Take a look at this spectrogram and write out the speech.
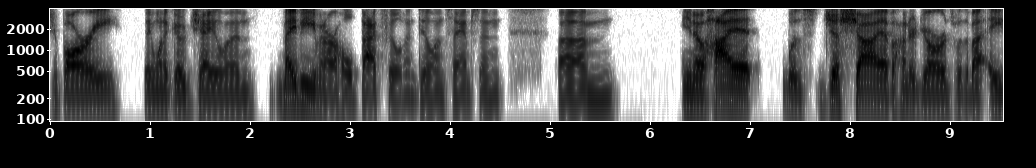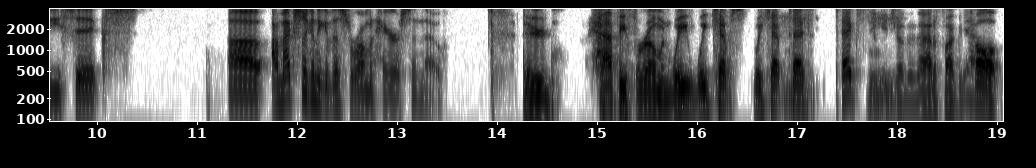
Jabari. They want to go Jaylen, maybe even our whole backfield and Dylan Sampson. Um, you know, Hyatt was just shy of 100 yards with about 86. Uh, I'm actually going to give this to Roman Harrison, though. dude happy for roman we we kept we kept text, texting each other that if i could Yeah. talk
